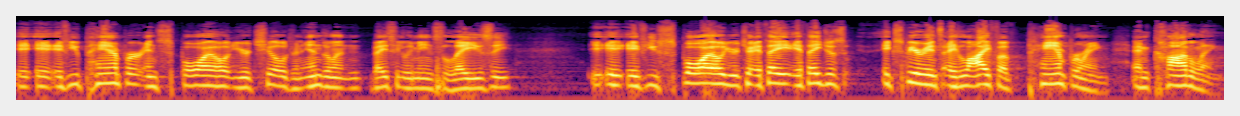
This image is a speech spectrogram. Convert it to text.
if you pamper and spoil your children, indolent basically means lazy. If you spoil your children, if they, if they just experience a life of pampering and coddling,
